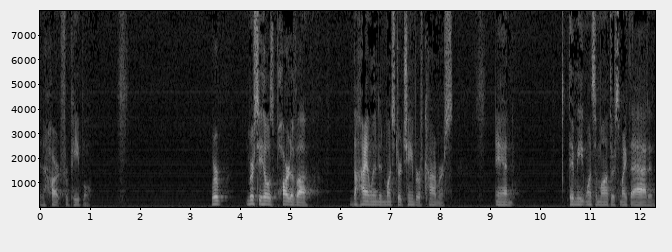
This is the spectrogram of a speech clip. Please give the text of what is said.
and heart for people. We're Mercy Hill is part of uh, the Highland and Munster Chamber of Commerce. And they meet once a month or something like that. And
